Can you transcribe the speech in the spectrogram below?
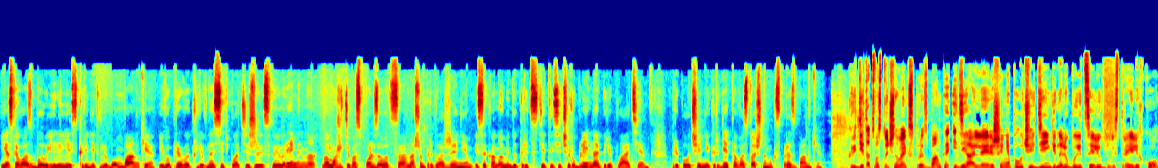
Если у вас был или есть кредит в любом банке, и вы привыкли вносить платежи своевременно, вы можете воспользоваться нашим предложением и сэкономить до 30 тысяч рублей на переплате при получении кредита в Восточном экспресс-банке. Кредит от Восточного экспресс-банка – идеальное решение получить деньги на любые цели быстро и легко.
